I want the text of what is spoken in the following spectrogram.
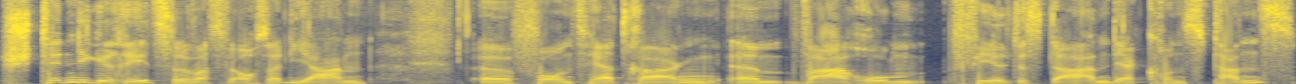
ständige Rätsel, was wir auch seit Jahren äh, vor uns hertragen. Ähm, warum fehlt es da an der Konstanz?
